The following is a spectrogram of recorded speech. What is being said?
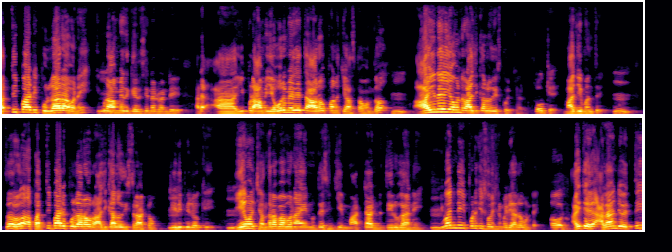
పత్తిపాటి పుల్లారావు అని ఇప్పుడు. ఆమె మీద గెలిచినటువంటి అంటే ఇప్పుడు ఆమె ఎవరి మీద అయితే ఆరోపణ చేస్తా ఉందో ఆయనే ఎవరిని రాజకీయాల్లో తీసుకొచ్చాడు? ఓకే. మాజీ మంత్రి. సో ఆ పత్తిపాటి పుల్లారావు రాజకీయాల్లో తీసుకురావటం టీడీపీలోకి ఏమో చంద్రబాబు నాయుడిని ఉద్దేశించి మాట్లాడిన తీరు కానీ ఇవన్నీ ఇప్పటికీ సోషల్ మీడియాలో ఉంటాయి. అయితే అలాంటి వ్యక్తి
